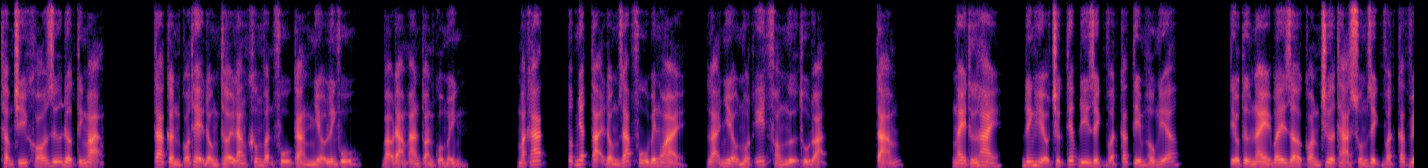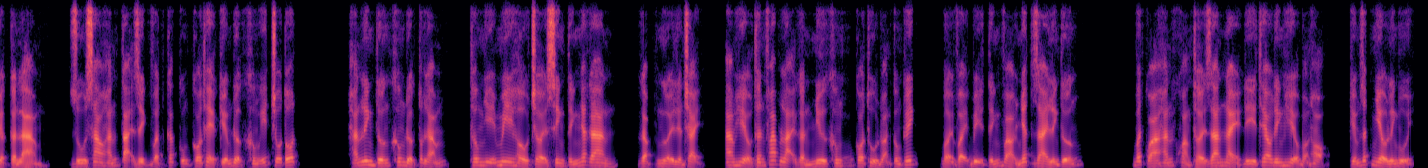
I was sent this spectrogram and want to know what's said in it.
thậm chí khó giữ được tính mạng ta cần có thể đồng thời lăng không vận phù càng nhiều linh phủ bảo đảm an toàn của mình. Mặt khác, tốt nhất tại đồng giáp phù bên ngoài, lại nhiều một ít phòng ngự thủ đoạn. Tám. Ngày thứ hai, đinh hiệu trực tiếp đi dịch vật các tìm hầu nghĩa. Tiểu tử này bây giờ còn chưa thả xuống dịch vật các việc cần làm, dù sao hắn tại dịch vật các cũng có thể kiếm được không ít chỗ tốt. Hắn linh tướng không được tốt lắm, thông nhĩ mi hầu trời sinh tính nhắc gan, gặp người liền chạy, am hiểu thân pháp lại gần như không có thủ đoạn công kích, bởi vậy bị tính vào nhất giai linh tướng. Bất quá hắn khoảng thời gian này đi theo Đinh hiệu bọn họ, kiếm rất nhiều linh bụi,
